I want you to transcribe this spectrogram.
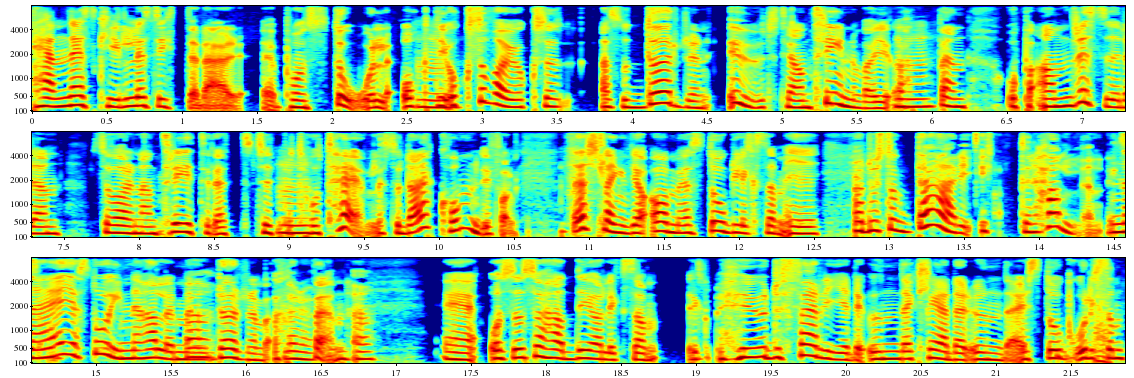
hennes kille sitter där eh, på en stol och det också var ju också, alltså dörren ut till entrén var ju öppen och på andra sidan så var det en entré till ett typ ett hotell, så där kom det ju folk. Där slängde jag av mig, jag stod liksom i, Ja, du stod där i ytterhallen. Liksom. nej jag stod inne i hallen men Ja. dörren var öppen. Ja. Eh, och så, så hade jag liksom, liksom hudfärgade underkläder under, stod och liksom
